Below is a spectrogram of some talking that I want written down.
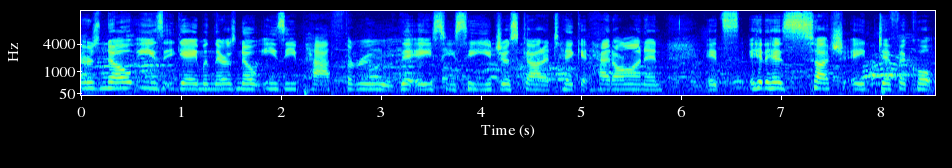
There's no easy game and there's no easy path through the ACC. You just got to take it head on, and it's it is such a difficult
